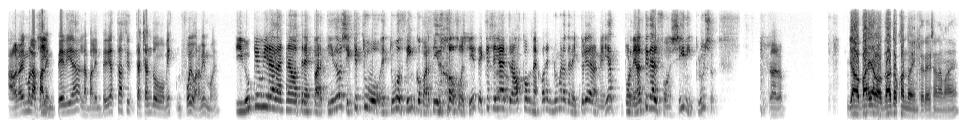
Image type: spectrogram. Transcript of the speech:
Ahora mismo la Sí. Palempedia, la Palempedia está, está echando fuego ahora mismo, ¿eh? Si Duque hubiera ganado tres partidos, si es que estuvo, estuvo cinco partidos o siete, es que sería Claro. el trabajo con mejores números de la historia de la Almería, por delante de Alfonsín incluso. Claro. Ya os vaya los datos cuando os interesa nada más, ¿eh?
